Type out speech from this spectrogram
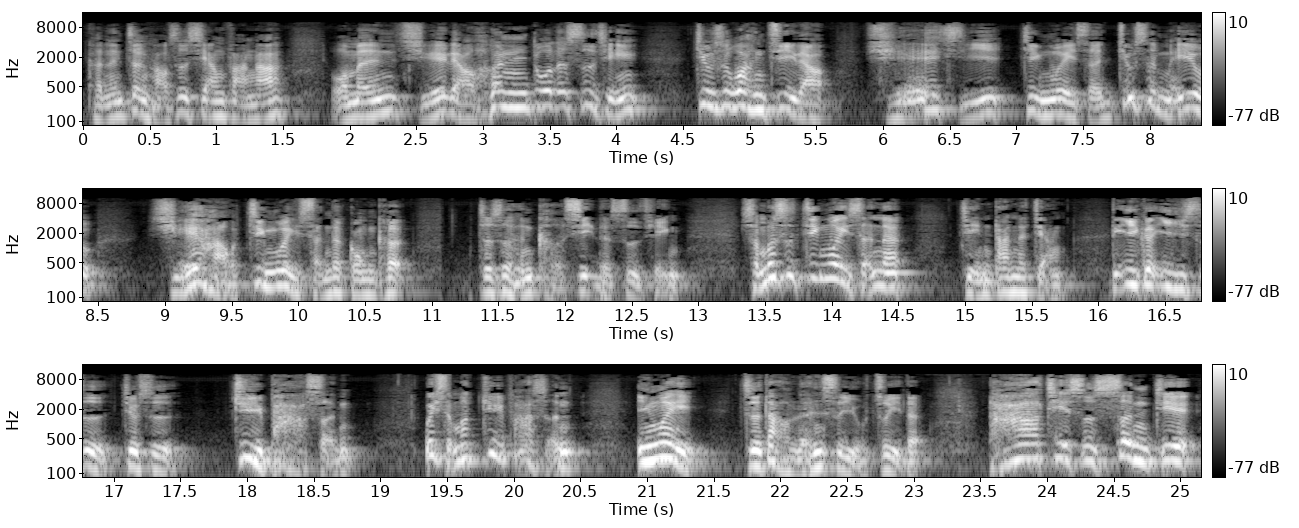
可能正好是相反啊，我们学了很多的事情，就是忘记了学习敬畏神，就是没有学好敬畏神的功课，这是很可惜的事情。什么是敬畏神呢？简单的讲，第一个意思就是惧怕神。为什么惧怕神？因为知道人是有罪的，他却是圣洁、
